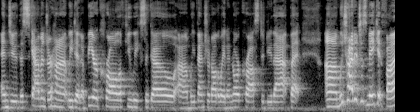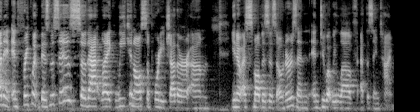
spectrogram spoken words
and do the scavenger hunt. We did a beer crawl a few weeks ago. Um, we ventured all the way to norcross to do that. But um, we try to just make it fun and, and, frequent businesses so that like we can all support each other um, you know as small business owners and and do what we love at the same time.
